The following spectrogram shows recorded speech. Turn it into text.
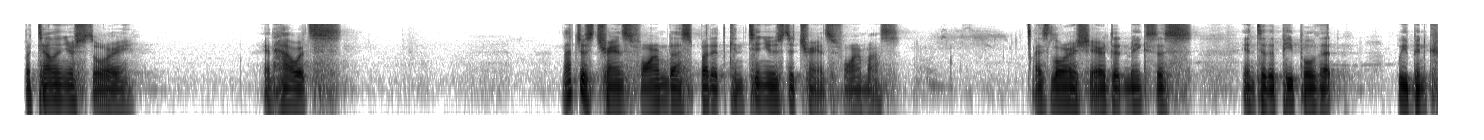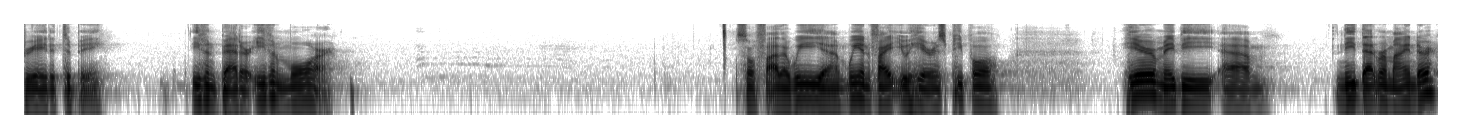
but telling your story and how it's not just transformed us, but it continues to transform us as Laura shared, it makes us into the people that we've been created to be. Even better, even more. So, Father, we, um, we invite you here as people here maybe um, need that reminder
